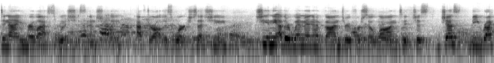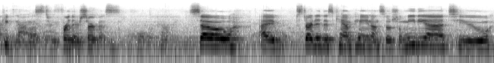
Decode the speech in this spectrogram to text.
denying her last wish essentially after all this work that she she and the other women have gone through for so long to just just be recognized for their service. So I started this campaign on social media to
